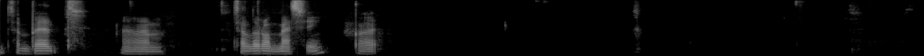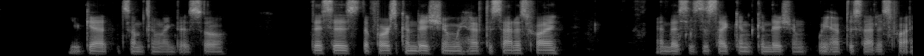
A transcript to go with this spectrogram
it's a bit, um, it's a little messy, but you get something like this. So this is the first condition we have to satisfy, and this is the second condition we have to satisfy.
